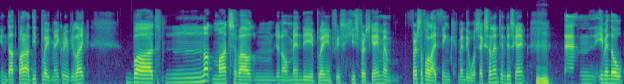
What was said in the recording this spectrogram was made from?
in that part, a deep playmaker if you like. But not much about mm, you know Mendy playing his, first game. First of all, I think Mendy was excellent in this game, Mm-hmm. And even though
